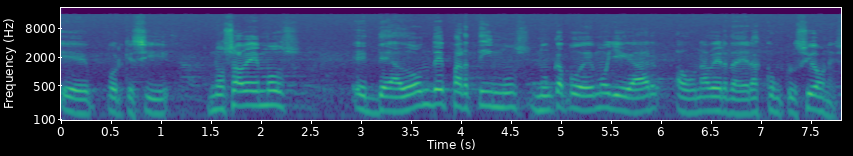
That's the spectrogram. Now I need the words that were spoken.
eh, porque si no sabemos eh, de a dónde partimos, nunca podemos llegar a unas verdaderas conclusiones.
